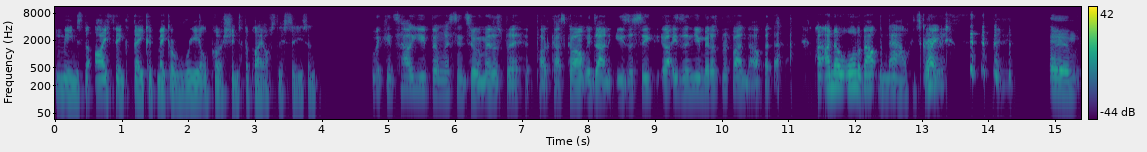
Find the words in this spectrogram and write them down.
means that I think they could make a real push into the playoffs this season. We can tell you've been listening to a Middlesbrough podcast, can't we, Dan? He's a sec- uh, he's a new Middlesbrough fan now. I, I know all about them now. It's great. um,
